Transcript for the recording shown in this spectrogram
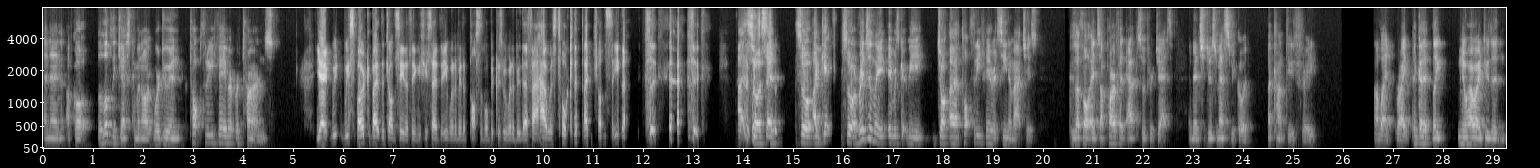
and then I've got the lovely Jess coming on. We're doing top three favorite returns. Yeah, we, we spoke about the John Cena thing, and she said that it would have been impossible because we would have been there for hours talking about John Cena. uh, so I said, so I get, so originally it was going to be uh, top three favorite Cena matches because I thought it's a perfect episode for Jess, and then she just messaged me going, I can't do three. I went right, pick a like, you know how I do the,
